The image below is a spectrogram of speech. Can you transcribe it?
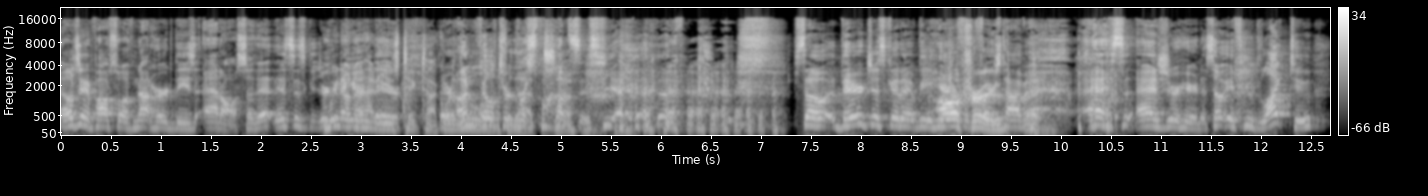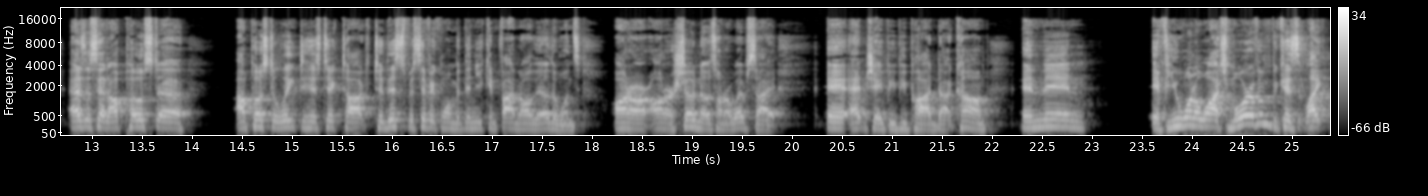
LJ and Pops will have not heard these at all. So that this is you're We going don't know hear how to their- use TikTok. their We're a little old for unfiltered that, so. responses. Yeah. so they're just going to be here All it for the first true. time as as you're hearing it. So if you'd like to, as I said, I'll post a I'll post a link to his TikTok to this specific one, but then you can find all the other ones on our on our show notes on our website eh, at, at jpppod.com. And then if you want to watch more of them, because like if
